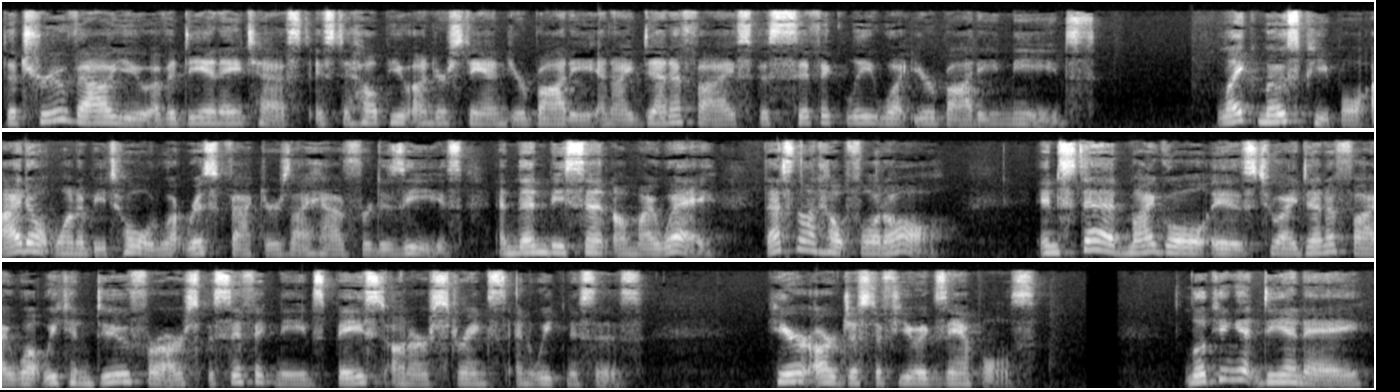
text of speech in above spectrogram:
The true value of a DNA test is to help you understand your body and identify specifically what your body needs. Like most people, I don't want to be told what risk factors I have for disease and then be sent on my way. That's not helpful at all. Instead, my goal is to identify what we can do for our specific needs based on our strengths and weaknesses. Here are just a few examples. Looking at DNA,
